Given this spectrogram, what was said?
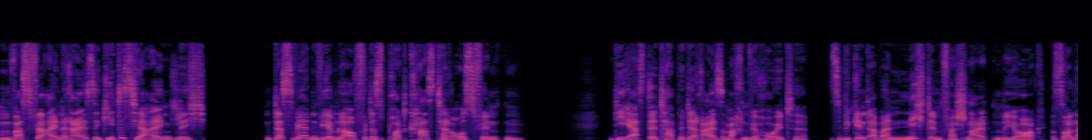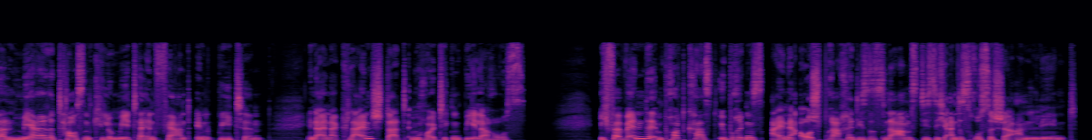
um was für eine Reise geht es hier eigentlich? Das werden wir im Laufe des Podcasts herausfinden. Die erste Etappe der Reise machen wir heute. Sie beginnt aber nicht im verschneiten New York, sondern mehrere tausend Kilometer entfernt in Beaton, in einer kleinen Stadt im heutigen Belarus. Ich verwende im Podcast übrigens eine Aussprache dieses Namens, die sich an das Russische anlehnt.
